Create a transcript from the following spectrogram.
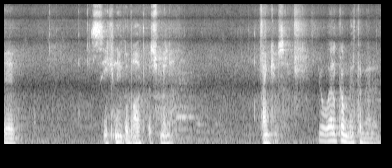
पे सीखने को बहुत कुछ मिला। Thank you sir you welcome mister Menon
